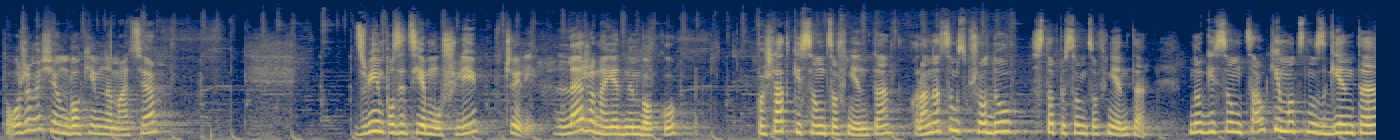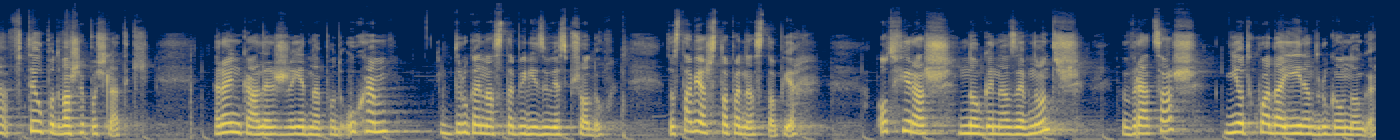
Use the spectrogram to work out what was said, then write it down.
Położymy się bokiem na macie. Zrobimy pozycję muszli, czyli leżę na jednym boku, pośladki są cofnięte, kolana są z przodu, stopy są cofnięte. Nogi są całkiem mocno zgięte w tył pod Wasze pośladki. Ręka leży jedna pod uchem, druga nas stabilizuje z przodu. Zostawiasz stopę na stopie. Otwierasz nogę na zewnątrz, wracasz, nie odkładaj jej na drugą nogę.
